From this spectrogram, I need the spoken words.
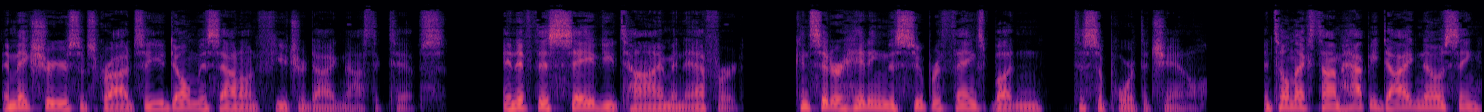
and make sure you're subscribed so you don't miss out on future diagnostic tips. And if this saved you time and effort, consider hitting the super thanks button to support the channel. Until next time, happy diagnosing!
